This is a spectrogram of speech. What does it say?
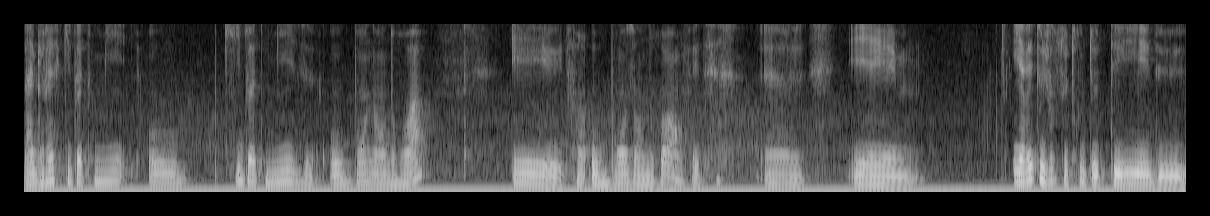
la graisse qui doit être mise au qui doit être mise au bon endroit et enfin aux bons endroits en fait. Euh, et il y avait toujours ce truc de thé, de,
